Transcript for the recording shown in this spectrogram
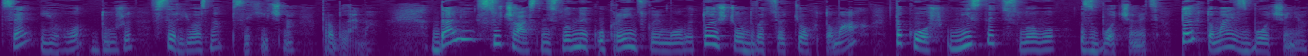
це його дуже серйозна психічна проблема. Далі сучасний словник української мови, той, що у 20 томах, також містить слово збочинець, той, хто має збочення,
